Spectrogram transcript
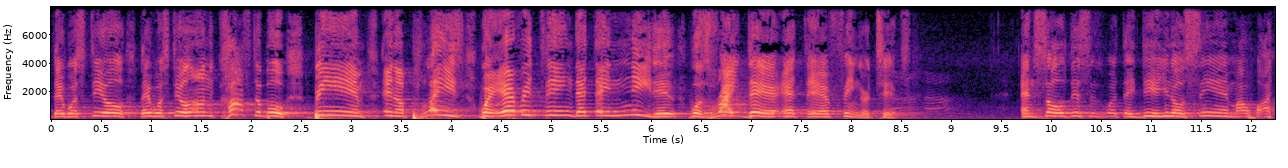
They were still, they were still uncomfortable being in a place where everything that they needed was right there at their fingertips. And so this is what they did. You know, sin, my wife,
